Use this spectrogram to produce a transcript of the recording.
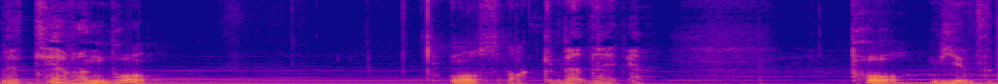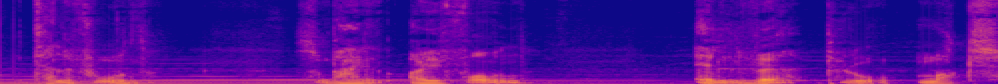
med TV-en på, og snakker med dere på min telefon, som er en iPhone 11 Pro Max.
